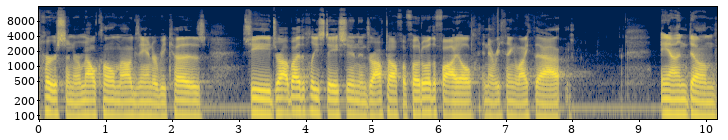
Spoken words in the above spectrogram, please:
person or Malcolm Alexander because she dropped by the police station and dropped off a photo of the file and everything like that. And um,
